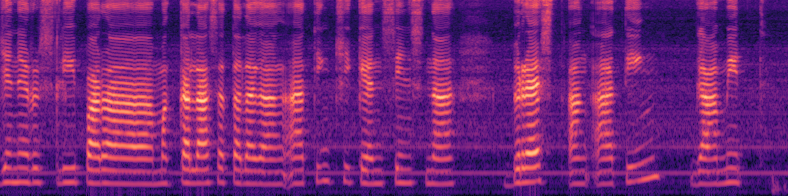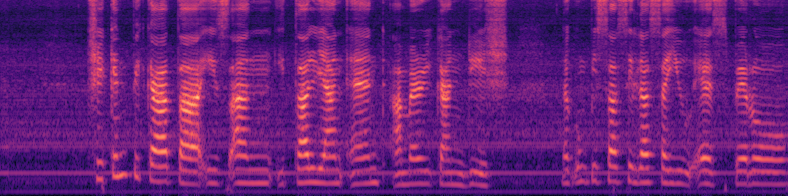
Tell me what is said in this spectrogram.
generously para magkalasa talaga ang ating chicken since na breast ang ating gamit. Chicken piccata is an Italian and American dish. Nagumpisa sila sa US pero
